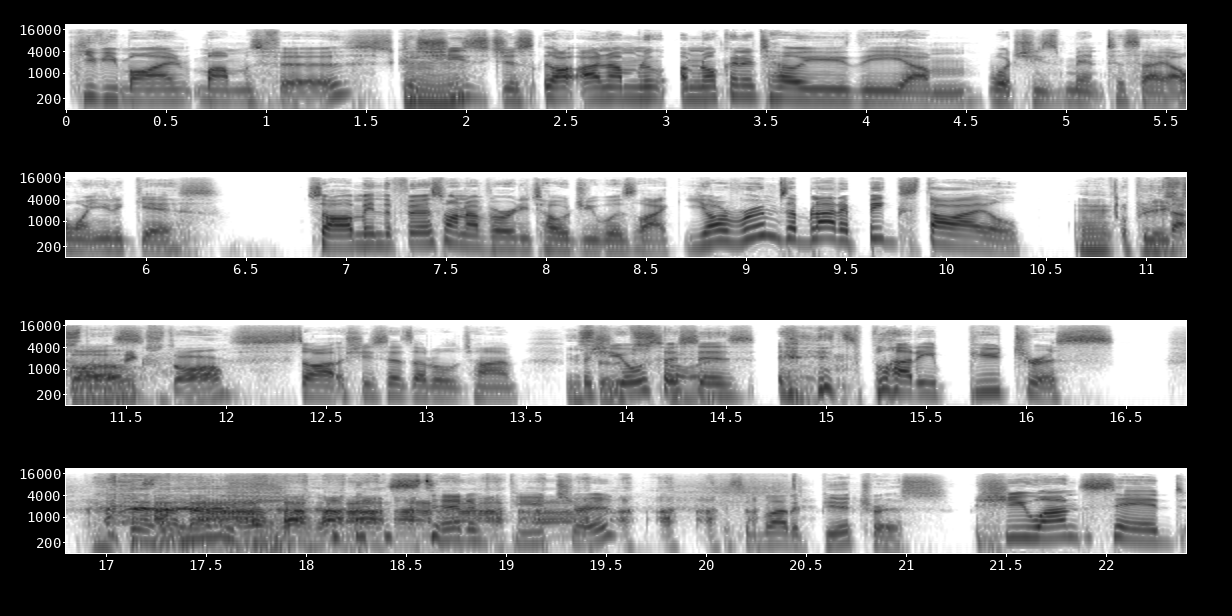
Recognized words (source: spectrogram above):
give you my mum's first? Because Mhm. she's just, and I'm, not- I'm not going to tell you the um what she's meant to say. I want you to guess. So, I mean, the first one I've already told you was like, "Your room's a bloody pig style." Mm, a pig Big style. one's- Big style. Style. She says that all the time, but she also style. says it's bloody putrid. instead of putrid. It's a bloody putrid. She once said,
